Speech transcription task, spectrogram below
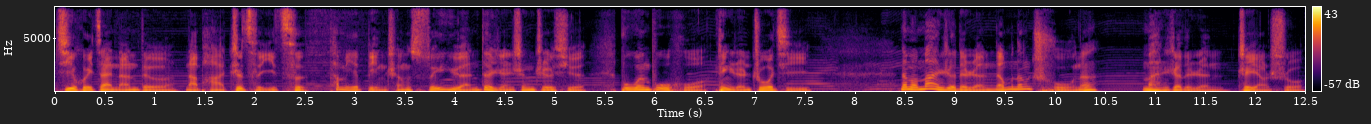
机会再难得，哪怕只此一次，他们也秉承随缘的人生哲学，不温不火，令人捉急。那么慢热的人能不能处呢？慢热的人这样说：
